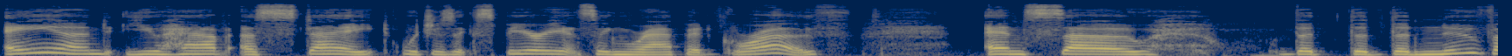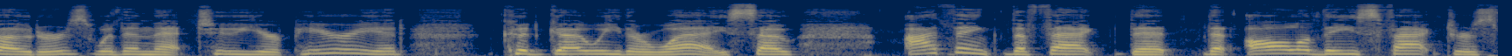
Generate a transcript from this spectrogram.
and you have a state which is experiencing rapid growth. And so the, the, the new voters within that two year period could go either way. So I think the fact that, that all of these factors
